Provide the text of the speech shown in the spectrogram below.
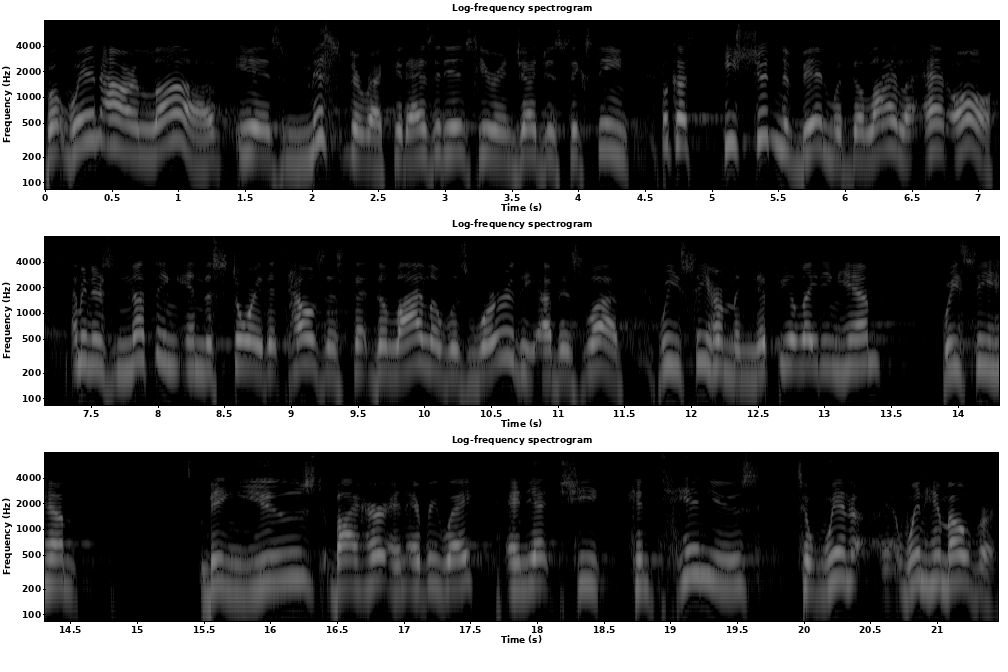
But when our love is misdirected, as it is here in Judges 16, because he shouldn't have been with Delilah at all. I mean, there's nothing in the story that tells us that Delilah was worthy of his love. We see her manipulating him, we see him being used by her in every way, and yet she continues to win, win him over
